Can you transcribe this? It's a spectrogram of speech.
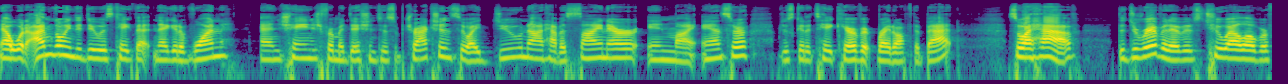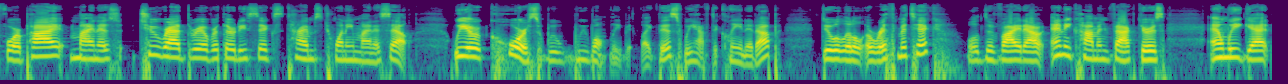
Now what I'm going to do is take that negative 1 and change from addition to subtraction so I do not have a sign error in my answer. I'm just going to take care of it right off the bat. So I have the derivative is 2L over 4 pi minus 2 rad 3 over 36 times 20 minus L. We, are, of course, we, we won't leave it like this. We have to clean it up, do a little arithmetic. We'll divide out any common factors, and we get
